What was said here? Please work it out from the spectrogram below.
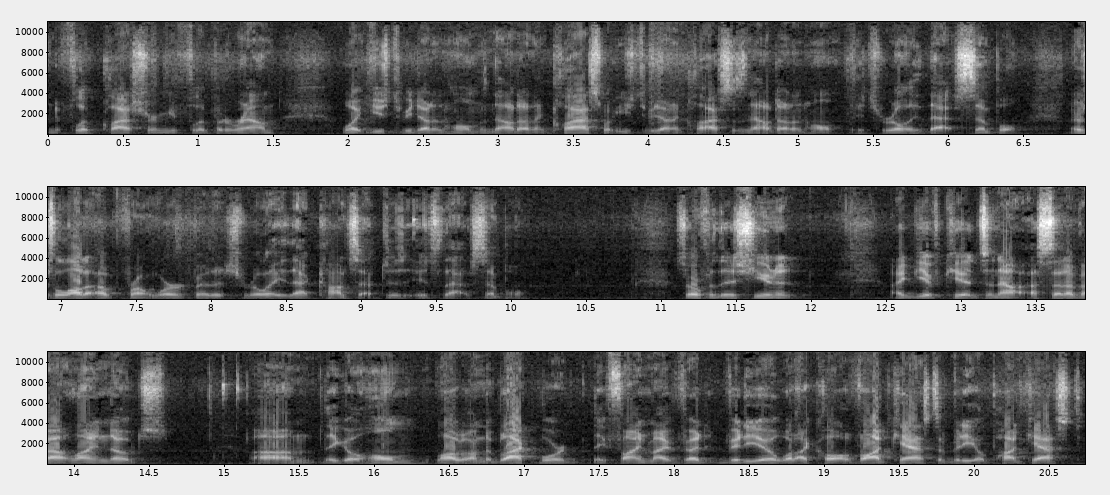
In a flipped classroom, you flip it around. What used to be done at home is now done in class. What used to be done in class is now done at home. It's really that simple. There's a lot of upfront work, but it's really that concept. It's, it's that simple. So for this unit, I give kids an out, a set of outline notes. Um, they go home, log on to Blackboard. They find my video, what I call a vodcast, a video podcast.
